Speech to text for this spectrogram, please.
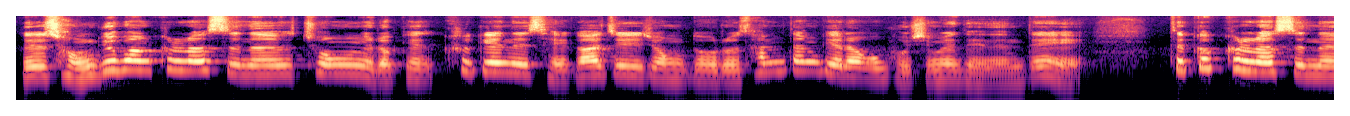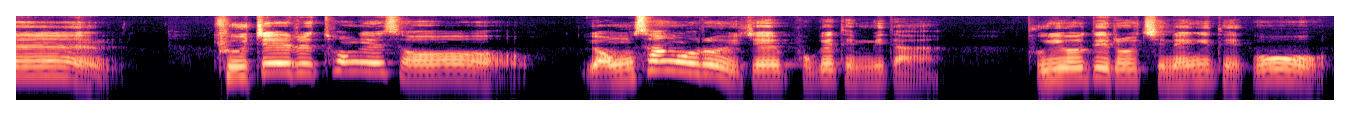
그래서 정규반 클래스는 총 이렇게 크게는 세 가지 정도로 3단계라고 보시면 되는데 특급 클래스는 교재를 통해서 영상으로 이제 보게 됩니다. VOD로 진행이 되고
